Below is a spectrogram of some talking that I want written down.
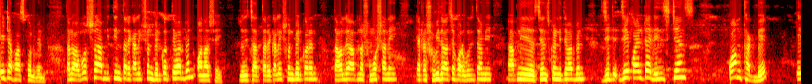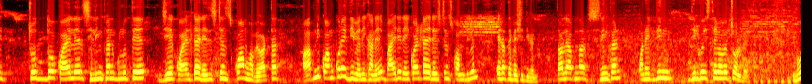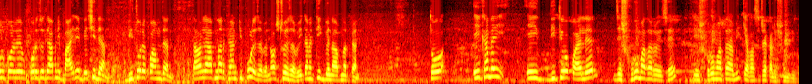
এইটা ফাঁস করবেন। তাহলে অবশ্যই আপনি তিন তারে কালেকশন বের করতে পারবেন অনায়াসেই। যদি চার তারে কালেকশন বের করেন, তাহলে আপনার সমস্যা নেই। একটা সুবিধা আছে, পরবর্তীতে আমি, আপনি চেঞ্জ করে নিতে পারবেন। যে যে কয়েলটার রেজিস্ট্যান্স কম থাকবে, এই চোদ্দ কয়েলের সিলিং ফ্যানগুলোতে যে কয়েলটায় রেজিস্ট্যান্স কম হবে, অর্থাৎ আপনি কম করেই দিবেন এখানে, বাইরের এই কয়েলটায় রেজিস্ট্যান্স কম দিবেন, এটাতে বেশি দিবেন। তাহলে আপনার সিলিং ফ্যান অনেক দিন দীর্ঘস্থায়ীভাবে চলবে। ভুল করে করে যদি আপনি বাইরে বেশি দেন, ভিতরে কম দেন তাহলে আপনার ফ্যানটি পড়ে যাবে, নষ্ট হয়ে যাবে, এখানে টিকবে না আপনার ফ্যান। তো এইখানেই এই দ্বিতীয় কয়েলের যে সরু মাথা রয়েছে, এই সরু মাথায় আমি ক্যাপাসিটার কালেকশন দিব।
